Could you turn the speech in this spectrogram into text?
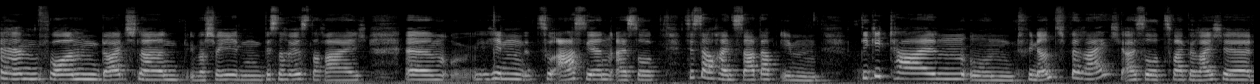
Ähm, von Deutschland über Schweden bis nach Österreich ähm, hin zu Asien. Also es ist auch ein Startup im digitalen und Finanzbereich, also zwei Bereiche,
